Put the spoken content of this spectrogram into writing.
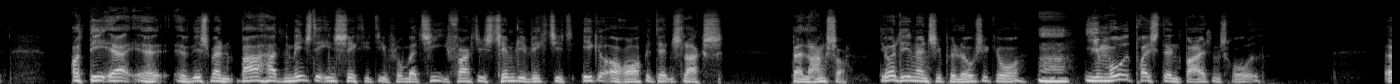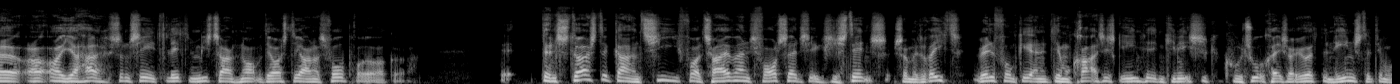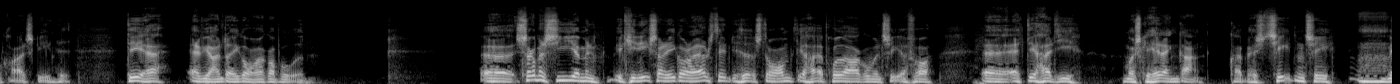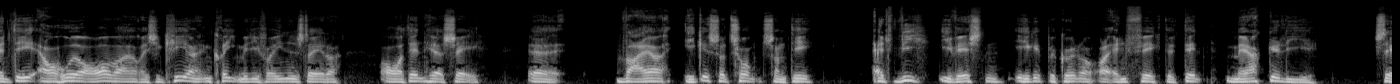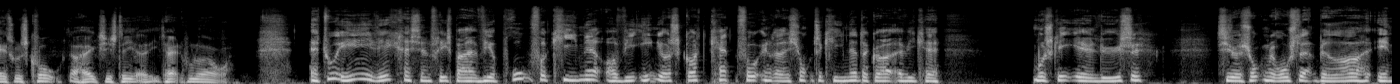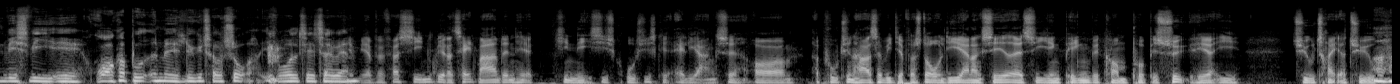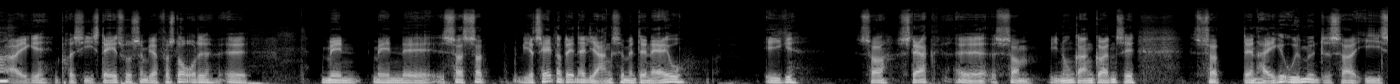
Og det er, øh, hvis man bare har den mindste indsigt i diplomati, faktisk temmelig vigtigt ikke at rokke den slags balancer. Det var det, Nancy Pelosi gjorde. Uh-huh. Imod præsident Bidens råd. Øh, og, og jeg har sådan set lidt en mistanke om, det er også det, Anders Fogh prøver at gøre. Den største garanti for Taiwans fortsatte eksistens som et rigt, velfungerende demokratisk enhed i den kinesiske kulturkreds, og øvrigt den eneste demokratiske enhed, det er, at vi andre ikke rykker båden. Øh, så kan man sige, at vil kineserne ikke under omstændigheder stå om, det har jeg prøvet at argumentere for, øh, at det har de måske heller ikke engang kapaciteten til, mm. men det er overhovedet at overveje at risikere en krig med de forenede stater over den her sag, øh, vejer ikke så tungt som det, at vi i Vesten ikke begynder at anfægte den mærkelige status quo, der har eksisteret i et halvt hundrede år. Er du enig i det, Christian Friisberg, at vi har brug for Kina, og vi egentlig også godt kan få en relation til Kina, der gør, at vi kan måske øh, løse situationen med Rusland bedre, end hvis vi øh, rokker båden med lykketårsord i forhold til Taiwan? Jamen, jeg vil først sige, nu bliver der talt meget om den her kinesisk-russiske alliance, og, og Putin har, så vidt jeg forstår, lige annonceret, at Xi Jinping vil komme på besøg her i 2023. Aha. Der er ikke en præcis dato, som jeg forstår det, øh, men, men øh, så, så vi har talt om den alliance, men den er jo ikke så stærk, øh, som vi nogle gange gør den til, så den har ikke udmyndtet sig i,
